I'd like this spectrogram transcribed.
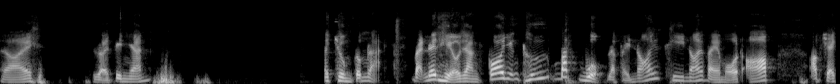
Rồi gửi tin nhắn. Nói chung tóm lại bạn nên hiểu rằng có những thứ bắt buộc là phải nói khi nói về một ob object.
